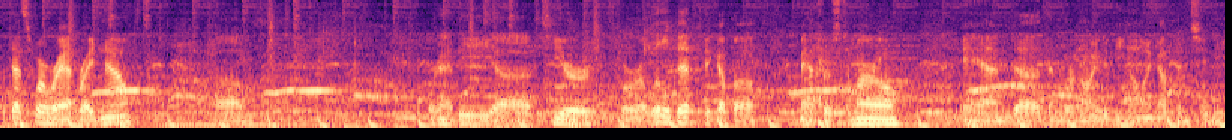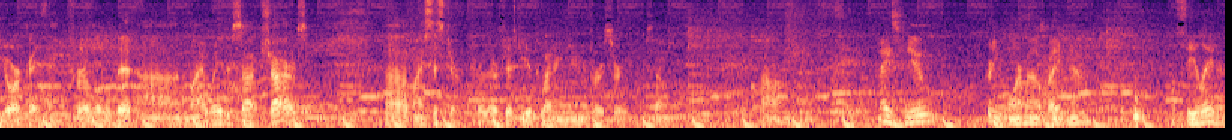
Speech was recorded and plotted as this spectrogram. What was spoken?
But that's where we're at right now. Um, we're going to be uh, here for a little bit, pick up a mattress tomorrow, and uh, then we're going to be going up into New York, I think, for a little bit on my way to Shars, uh, my sister, for their 50th wedding anniversary. So, um, nice view, pretty warm out right now. I'll see you later.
